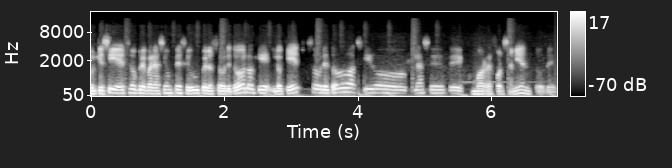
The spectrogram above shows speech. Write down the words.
Porque sí, he hecho preparación PSU, pero sobre todo lo que, lo que he hecho sobre todo ha sido clases de como reforzamiento de,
